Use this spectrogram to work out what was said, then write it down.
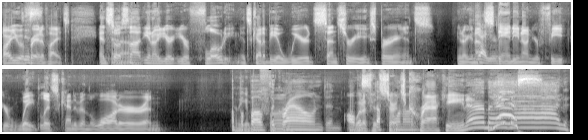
Are you afraid of heights? And so it's not, you know, you're you're floating. It's got to be a weird sensory experience. You know, you're Yeah, not you're- standing on your feet. You're weightless, kind of in the water. And up think it'd be above the ground and all the things. what if stuff it starts cracking? Oh my Yes. god!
